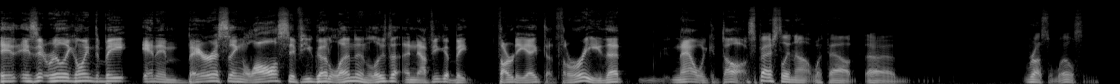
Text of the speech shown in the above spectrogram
Is, is it really going to be an embarrassing loss if you go to London and lose it? And now if you get beat 38 to 3, that now we could talk. Especially not without uh, Russell Wilson.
